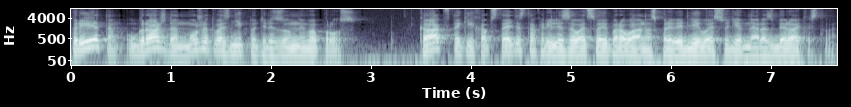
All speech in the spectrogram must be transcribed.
При этом у граждан может возникнуть резонный вопрос. Как в таких обстоятельствах реализовать свои права на справедливое судебное разбирательство?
